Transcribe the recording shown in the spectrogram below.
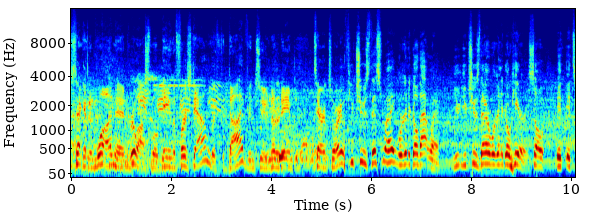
Second and one, and Ruoss will gain the first down with the dive into Notre Dame territory. If you choose this way, we're going to go that way. You, you choose there, we're going to go here. So it, it's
